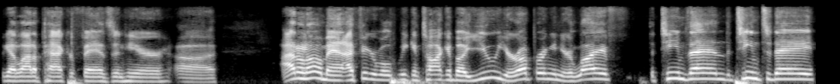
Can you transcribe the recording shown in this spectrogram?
We got a lot of Packer fans in here. Uh, I don't know, man. I figure we'll, we can talk about you, your upbringing, your life, the team then, the team today,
